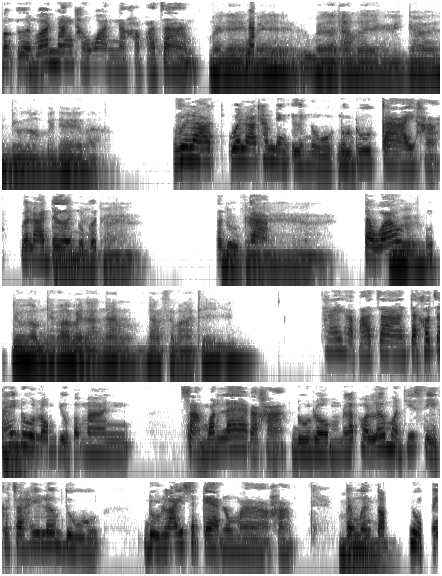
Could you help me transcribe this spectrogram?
บังเอิญว่านั่งทั้งวันนะคะพระอาจารย์ ไม่ได้ไม่เวลาทำอะไรอย่างอื่นก็ดูลมไปด้วยหรือเปล่าเวลาเวลาทำอย่างอื่นหนูหนูดูกายค่ะ เวลาเดินหนูก็ก็ดูกายแต่ว่าดูลมเฉพาะเวลานั่งนั่งสมาธิ ใช่ค่ะพระอาจารย์ แต่เขาจะให้ดูลมอยู่ประมาณสามวันแรกอะค่ะ ดูลม แล้วพอเริ่มวันที่สี่ก็จะให้เริ่มดู ดูไล่สแกนลงมาค่ะ แต่เหมือนตอนหนูไม่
